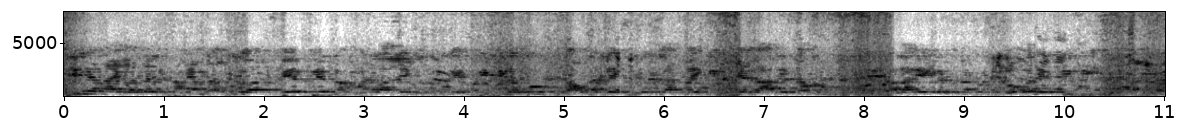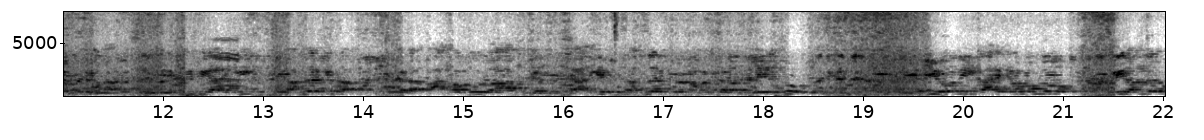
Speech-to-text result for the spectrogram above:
సీనియర్ నాయకులందరికీ సమయం తక్కువగా ఎంపీలకు టౌన్ అధ్యక్షులు విలాస్ ముఖ్యంగా ఆదేశాలు అలాగే ఇక్కడ ఉన్నటువంటి లోకల్ ఎంపీపీ ఎంపీపీ గారికి అందరికీ కూడా ఇక్కడ ఆత్మకూరు యాదగిరి అందరికీ కూడా నమస్కారం తెలియజేస్తూ ఈరోజు ఈ కార్యక్రమంలో మీరందరూ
